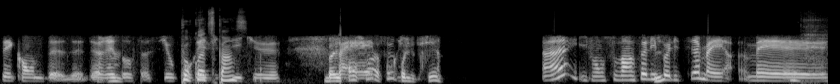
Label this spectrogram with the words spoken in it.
ses comptes de, de, de réseaux sociaux. pour Pourquoi tu penses? Que, Ben, ils Ben, font à ça, les politiciens. Hein? Ils font souvent ça, les Oui. politiciens, mais, mais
